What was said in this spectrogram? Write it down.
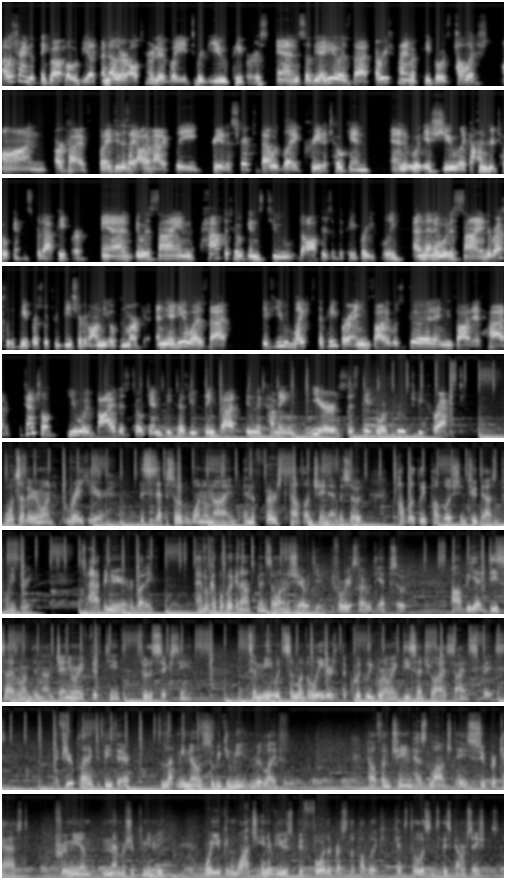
I was trying to think about what would be like another alternative way to review papers. And so the idea was that every time a paper was published on arXiv, what I did is I automatically created a script that would like create a token and it would issue like 100 tokens for that paper. And it would assign half the tokens to the authors of the paper equally. And then it would assign the rest of the papers, which would be sort of on the open market. And the idea was that if you liked the paper and you thought it was good and you thought it had potential, you would buy this token because you'd think that in the coming years, this paper would prove to be correct. What's up, everyone? Ray here. This is episode 109 and the first Health Unchained episode publicly published in 2023. So, Happy New Year, everybody. I have a couple quick announcements I wanted to share with you before we get started with the episode. I'll be at DeSci London on January 15th through the 16th to meet with some of the leaders of the quickly growing decentralized science space. If you're planning to be there, let me know so we can meet in real life. Health Unchained has launched a Supercast premium membership community where you can watch interviews before the rest of the public gets to listen to these conversations.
